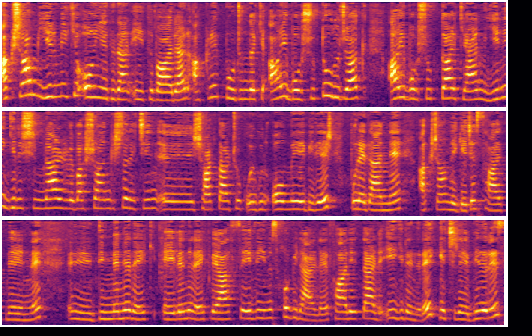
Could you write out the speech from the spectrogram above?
Akşam 22.17'den itibaren Akrep Burcu'ndaki ay boşlukta olacak. Ay boşluktayken yeni girişimler ve başlangıçlar için e, şartlar çok uygun olmayabilir. Bu nedenle akşam ve gece saatlerini e, dinlenerek, eğlenerek veya sevdiğimiz hobilerle, faaliyetlerle ilgilenerek geçirebiliriz.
